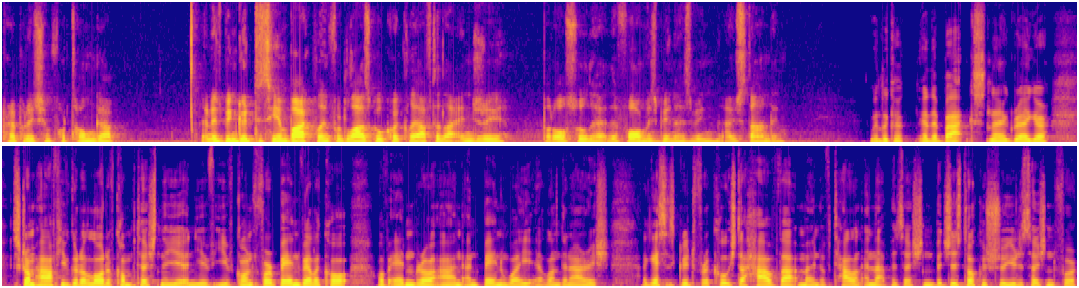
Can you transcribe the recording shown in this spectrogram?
preparation for Tonga. And it's been good to see him back playing for Glasgow quickly after that injury, but also the, the form he's been, has been outstanding. We look at the backs now, Gregor. Scrum half, you've got a lot of competition and you've, you've gone for Ben Vellacott of Edinburgh and, and Ben White at London Irish. I guess it's good for a coach to have that amount of talent in that position, but just talk us through your decision for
